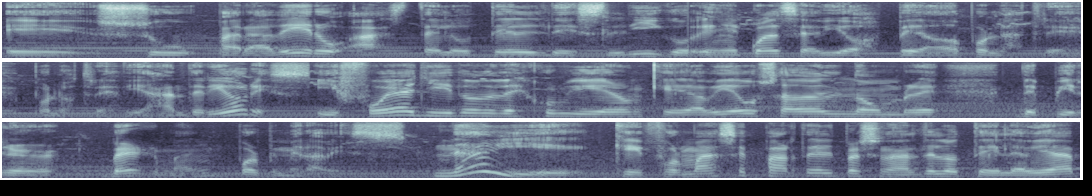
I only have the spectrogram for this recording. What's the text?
eh, su paradero hasta el hotel de Sligo en el cual se había hospedado por, los tres días anteriores. Y fue allí donde descubrieron que había usado el nombre de Peter Bergman por primera vez. Nadie que formase parte del personal del hotel había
